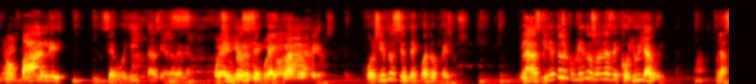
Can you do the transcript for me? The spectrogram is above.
Nopales, cebollitas y a la verga. Por Ahí tienes un buen 164 horario. pesos. Por 164 pesos. Las que yo te recomiendo son las de Coyuya, güey. Las,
